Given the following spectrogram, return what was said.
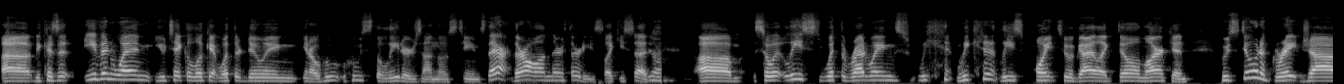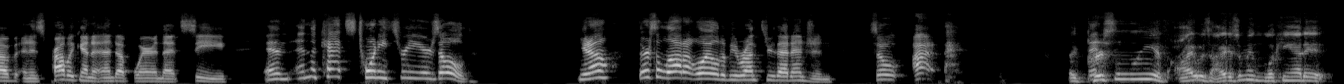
Uh, because it, even when you take a look at what they're doing, you know who who's the leaders on those teams. They're they're all in their 30s, like you said. Yeah. Um, so at least with the Red Wings, we can, we can at least point to a guy like Dylan Larkin, who's doing a great job and is probably going to end up wearing that C. And and the cat's 23 years old. You know, there's a lot of oil to be run through that engine. So I like personally, if I was Yzerman looking at it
